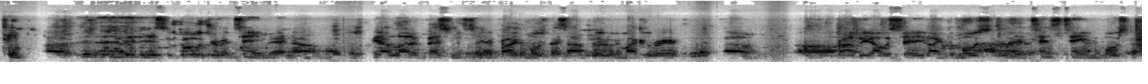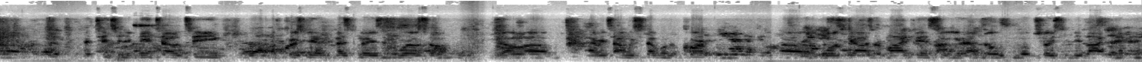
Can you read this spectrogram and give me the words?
team? Uh, this, this is a goal-driven team, and um, we have a lot of investments. Uh, probably the most best I've played with in my career. Um, uh, probably, I would say, like the most intense team, the most uh, attention to detail team. Uh, of course, we have the best players in the world, so you know, um, every time we step on the court, uh, those guys are locked in, so you have no, no choice to be locked in and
